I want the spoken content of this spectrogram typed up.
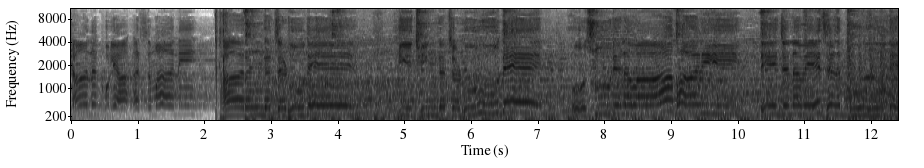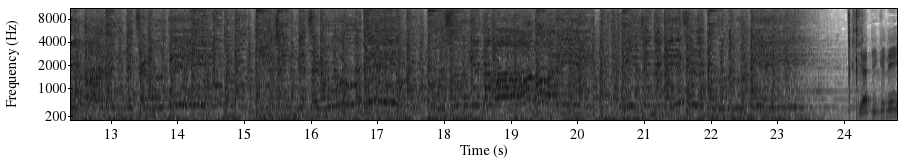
शान खुल्या अस्मानी हा रंग चढू दे ही झिंग चढू दे. हो सूर्य नवा या ठिकाणी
